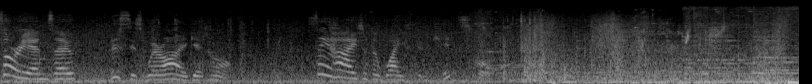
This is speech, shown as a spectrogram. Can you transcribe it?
Sorry, Enzo. This is where I get off. Say hi to the wife and kids for me.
